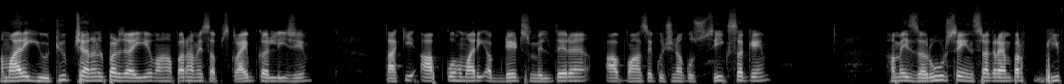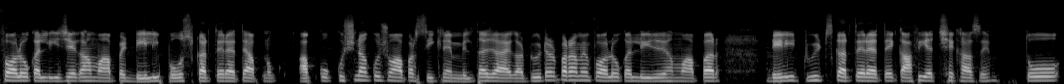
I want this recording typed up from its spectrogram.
हमारे यूट्यूब चैनल पर जाइए, वहाँ पर हमें सब्सक्राइब कर लीजिए, ताकि आपको हमारी अपडेट्स मिलते रहें, आप वहाँ से कुछ ना कुछ सीख सकें। हमें ज़रूर से इंस्टाग्राम पर भी फॉलो कर लीजिएगा, हम वहाँ पर डेली पोस्ट करते रहते हैं आप आपको कुछ ना कुछ वहाँ पर सीखने मिलता जाएगा। ट्विटर पर हमें फॉलो कर लीजिए, हम वहाँ पर डेली ट्वीट्स करते रहते हैं, काफ़ी अच्छे खासे। तो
